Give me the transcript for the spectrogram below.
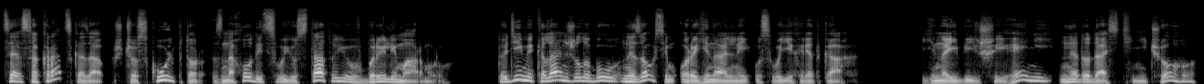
Це Сократ сказав, що скульптор знаходить свою статую в брилі мармуру. Тоді Мікеланджело був не зовсім оригінальний у своїх рядках, і найбільший геній не додасть нічого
